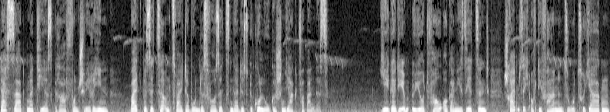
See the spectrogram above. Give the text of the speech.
Das sagt Matthias Graf von Schwerin, Waldbesitzer und zweiter Bundesvorsitzender des Ökologischen Jagdverbandes. Jäger, die im ÖJV organisiert sind, schreiben sich auf die Fahnen so zu jagen,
